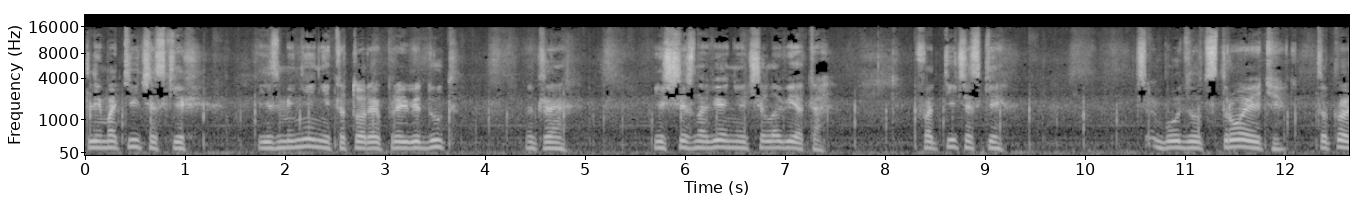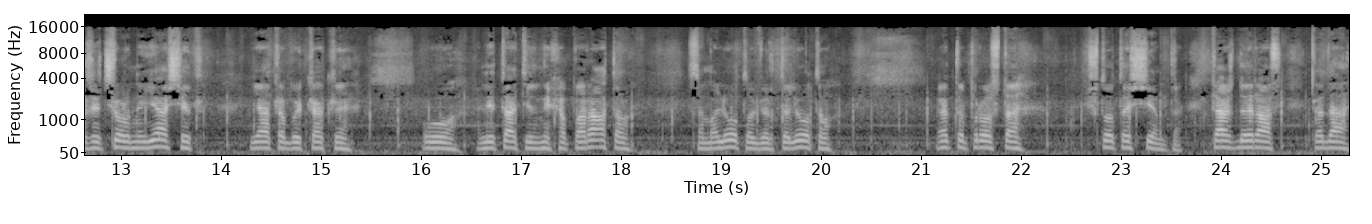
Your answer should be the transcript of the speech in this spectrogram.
климатических изменений, которые приведут к исчезновению человека. Фактически будут строить такой же черный ящик, якобы как и у летательных аппаратов, самолетов, вертолетов. Это просто что-то с чем-то. Каждый раз, когда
